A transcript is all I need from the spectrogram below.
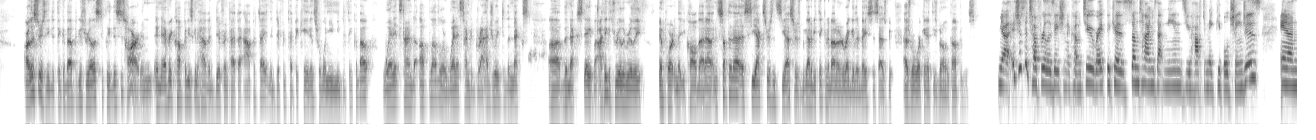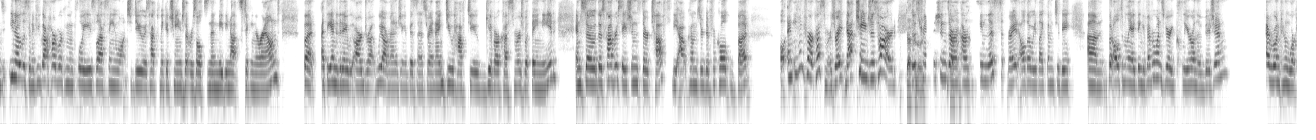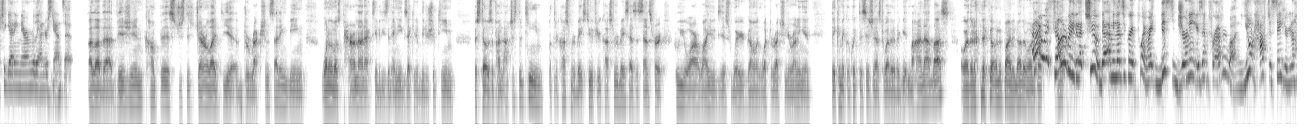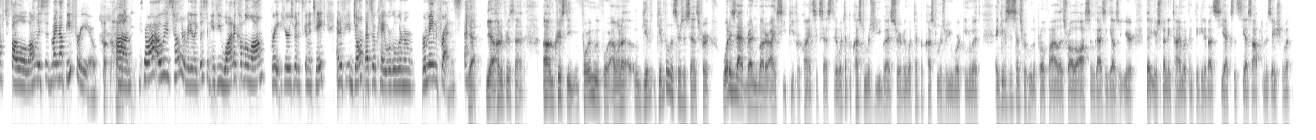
our listeners need to think about because realistically this is hard and, and every company is going to have a different type of appetite and a different type of cadence for when you need to think about when it's time to up level or when it's time to graduate to the next uh, the next state but i think it's really really important that you call that out and it's something that as cxers and csers we got to be thinking about on a regular basis as we as we're working at these growing companies yeah, it's just a tough realization to come to, right? Because sometimes that means you have to make people changes. And, you know, listen, if you've got hardworking employees, the last thing you want to do is have to make a change that results in them maybe not sticking around. But at the end of the day, we are we are managing a business, right? And I do have to give our customers what they need. And so those conversations, they're tough. The outcomes are difficult, but Oh, and even for our customers, right? That change is hard. Definitely. Those transitions aren't, aren't seamless, right? Although we'd like them to be. Um, but ultimately, I think if everyone's very clear on the vision, everyone can work to getting there and really understands it. I love that vision, compass, just this general idea of direction setting being one of the most paramount activities that any executive leadership team bestows upon not just their team, but their customer base too. If your customer base has a sense for who you are, why you exist, where you're going, what direction you're running in, they can make a quick decision as to whether they're getting behind that bus or whether or not they're going to find another one. And I always tell everybody that too. That I mean, that's a great point, right? This journey isn't for everyone. You don't have to stay here. You don't have to follow along. This is, might not be for you. Um, so I always tell everybody, like, listen, if you want to come along, great. Here's what it's going to take. And if you don't, that's okay. We're going to remain friends. yeah, yeah, hundred percent. Um, Kristi, before we move forward, I want to give give the listeners a sense for what is that bread and butter ICP for client success today? What type of customers are you guys serving? What type of customers are you working with? And give us a sense for who the profile is for all the awesome guys and gals that you're that you're spending time with and thinking about CX and CS optimization with.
